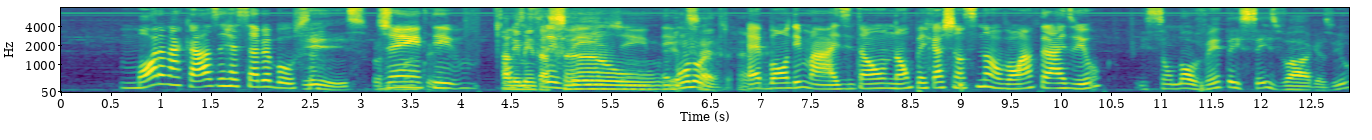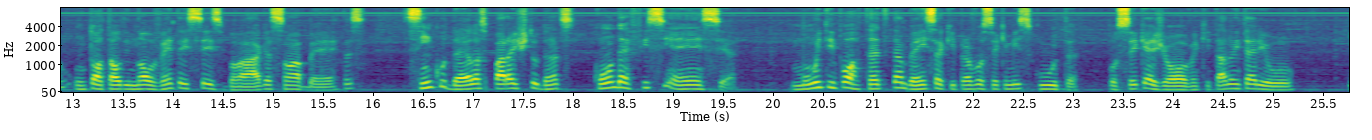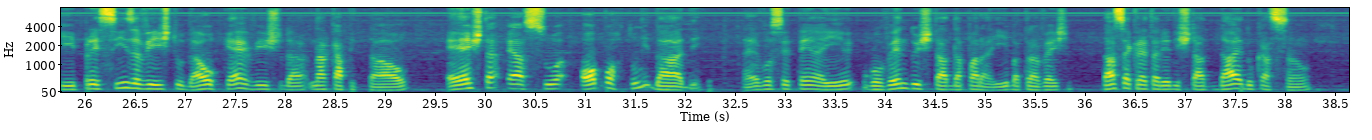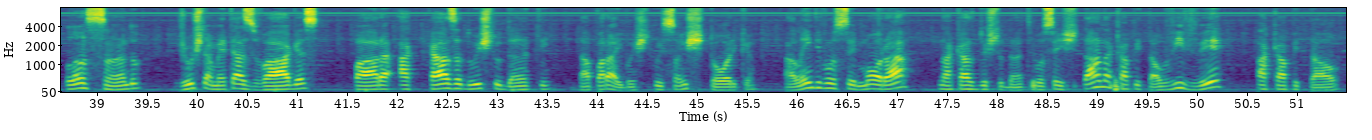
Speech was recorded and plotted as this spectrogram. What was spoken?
mora na casa e recebe a bolsa. Isso, pra Gente, alimentação, gente. É bom, não é? é? É bom demais, então não perca a chance não, vão atrás, viu? E são 96 vagas, viu? Um total de 96 vagas são abertas, cinco delas para estudantes com deficiência. muito importante também isso aqui para você que me escuta, você que é jovem, que está no interior, que precisa vir estudar ou quer vir estudar na capital, esta é a sua oportunidade. Né? Você tem aí o governo do estado da Paraíba, através da Secretaria de Estado da Educação, lançando justamente as vagas para a Casa do Estudante da Paraíba, uma instituição histórica. Além de você morar na Casa do Estudante, você estar na capital, viver a capital,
